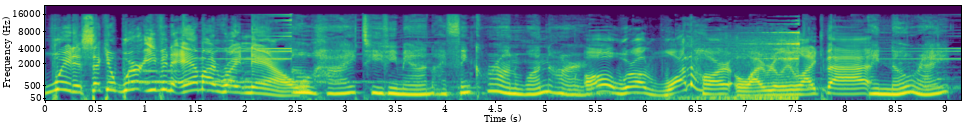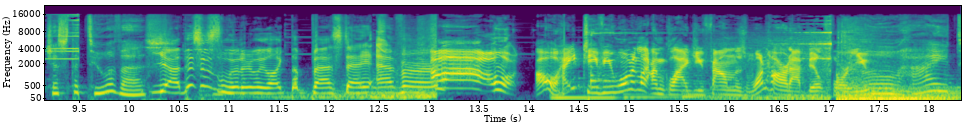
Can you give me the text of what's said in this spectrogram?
Wait a second, where even am I right now? Oh, hi, TV man. I think we're on one heart. Oh, we're on one heart. Oh, I really like that. I know, right? Just the two of us. Yeah, this is literally like the best day ever. Ah, oh, oh, hey, TV woman. I'm glad you found this one heart I built for you. Oh, hi,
